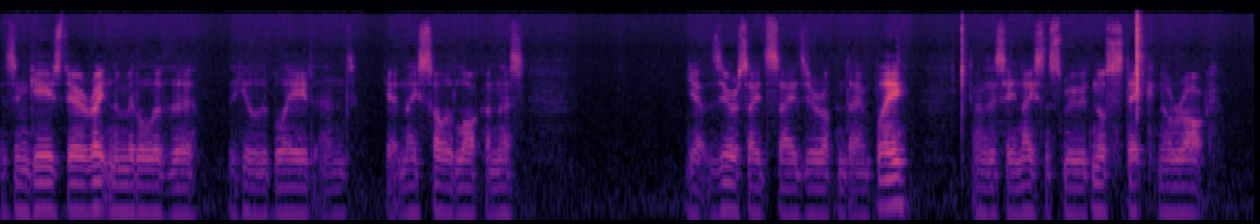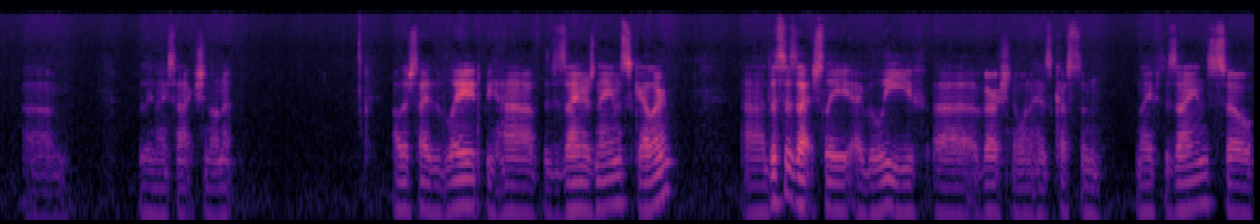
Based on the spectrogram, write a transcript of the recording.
is engaged there right in the middle of the, the heel of the blade and yeah, nice solid lock on this. Yeah, zero side to side, zero up and down play. As I say, nice and smooth, no stick, no rock. Um, really nice action on it. Other side of the blade we have the designer's name, Skellern. Uh, this is actually, I believe, uh, a version of one of his custom knife designs. So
